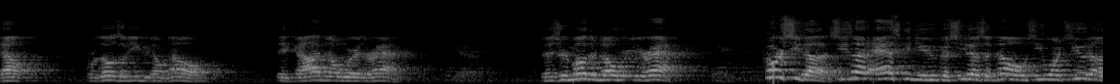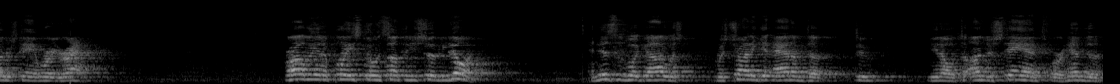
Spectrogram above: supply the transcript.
Now, for those of you who don't know, did God know where they're at? Does your mother know where you're at? Of course she does. She's not asking you because she doesn't know. She wants you to understand where you're at. Probably in a place doing something you shouldn't be doing. And this is what God was, was trying to get Adam to, to, you know, to understand, for him to,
